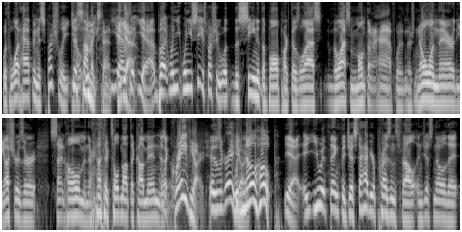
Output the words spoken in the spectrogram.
With what happened, especially you To know, some when extent, but yeah, yeah. so- yeah. But when you when you see, especially what the scene at the ballpark, those last the last month and a half, when there's no one there, the ushers are sent home and they're they're told not to come in. It was a graveyard It was a graveyard. with no hope. Yeah, you would think that just to have your presence felt and just know that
